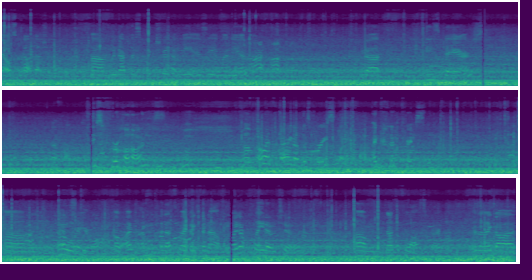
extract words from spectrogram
I also got that shirt. show. Um, not the philosopher. And then I got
